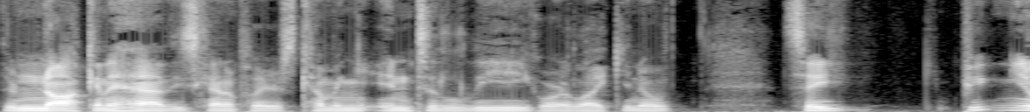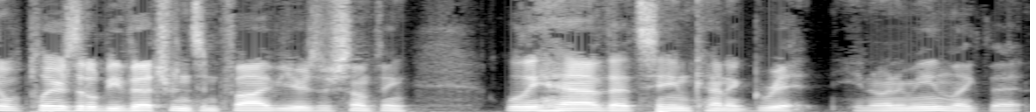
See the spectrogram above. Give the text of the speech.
they're not going to have these kind of players coming into the league, or like you know, say, you know, players that'll be veterans in five years or something. Will they have that same kind of grit? You know what I mean? Like that.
